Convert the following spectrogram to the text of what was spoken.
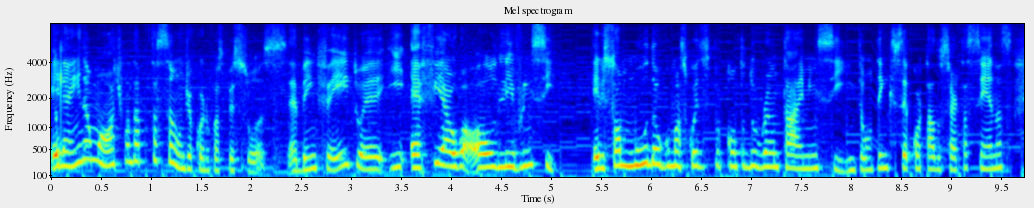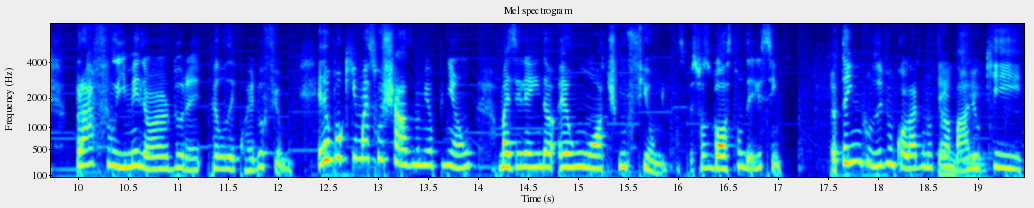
ele ainda é uma ótima adaptação, de acordo com as pessoas. É bem feito é- e é fiel ao, ao livro em si. Ele só muda algumas coisas por conta do runtime em si, então tem que ser cortado certas cenas pra fluir melhor durante, pelo decorrer do filme. Ele é um pouquinho mais rushado, na minha opinião, mas ele ainda é um ótimo filme. As pessoas gostam dele sim. Eu tenho, inclusive, um colega no Entendi. trabalho que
